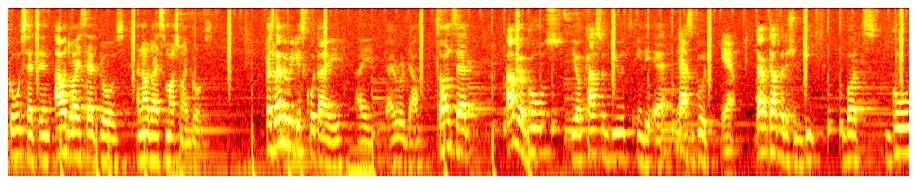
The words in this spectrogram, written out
goal setting. How do I set goals, and how do I smash my goals? First, let me read this quote I, I, I wrote down. Someone said, Have your goals, your castle built in the air. That's Yeah. good. Yeah. That, that's where they should be. But go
